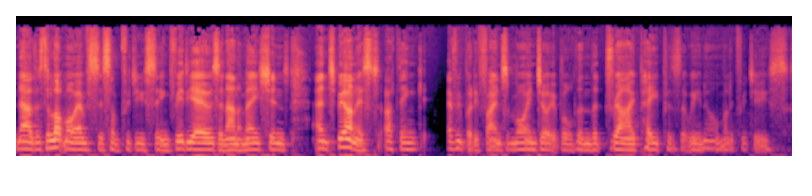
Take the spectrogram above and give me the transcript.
now there's a lot more emphasis on producing videos and animations. And to be honest, I think everybody finds them more enjoyable than the dry papers that we normally produce.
